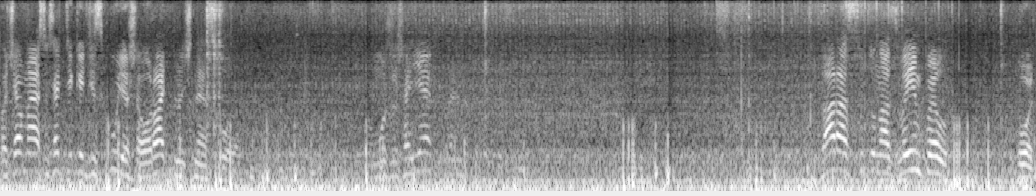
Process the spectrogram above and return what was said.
Хоча моя сусід тільки дискує, що орати почне скоро. Може ще є? Зараз тут у нас вимпел. От,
